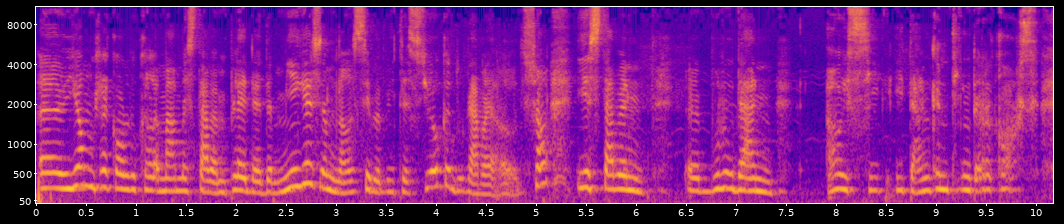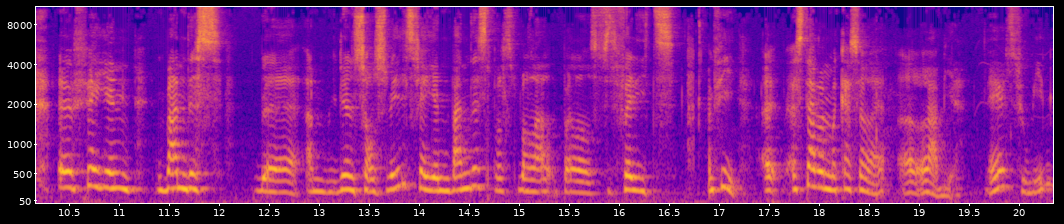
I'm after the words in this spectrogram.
eh, jo em recordo que la mama estava en plena d'amigues en la seva habitació, que donava el- això, i estaven eh, brodant, oi sí, i tant que en tinc de records, eh, feien bandes eh, amb llençols vells, feien bandes pels, malalt, pels ferits. En fi, eh, estàvem a casa l'àvia, eh, sovint,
